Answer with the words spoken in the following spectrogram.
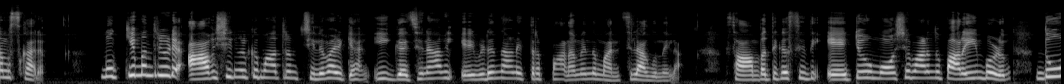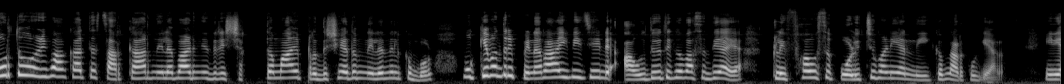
നമസ്കാരം. മുഖ്യമന്ത്രിയുടെ ആവശ്യങ്ങൾക്ക് മാത്രം ചിലവഴിക്കാൻ ഈ ഖജനാവിൽ എവിടുന്നാണ് ഇത്ര പണമെന്ന് മനസ്സിലാകുന്നില്ല. സാമ്പത്തിക സ്ഥിതി ഏറ്റവും മോശമാണെന്ന് പറയുമ്പോഴും ദൂർത്ത് ഒഴിവാക്കാത്ത സർക്കാർ നിലപാടിനെതിരെ ശക്തമായ പ്രതിഷേധം നിലനിൽക്കുമ്പോൾ മുഖ്യമന്ത്രി പിണറായി വിജയന്റെ ഔദ്യോഗിക വസതിയായ ക്ലിഫ് ഹൗസ് പൊളിച്ചുപണിയാൻ നീക്കം നടക്കുകയാണ്. ഇനി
